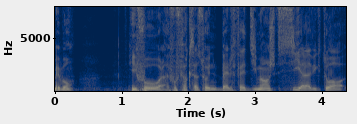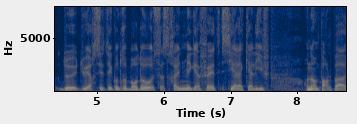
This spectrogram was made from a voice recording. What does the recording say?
mais bon, il faut, voilà, il faut faire que ça soit une belle fête dimanche. S'il y a la victoire de, du RCT contre Bordeaux, ça sera une méga fête. S'il y a la qualif, on n'en parle pas,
